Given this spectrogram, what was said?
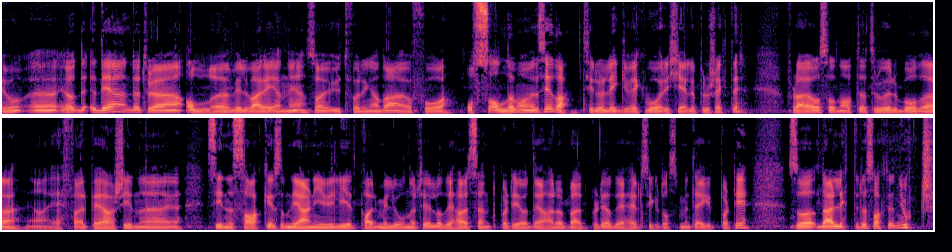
Jo, eh, jo det, det, tror jeg alle vil være enig i. Så Utfordringa da er å få oss alle må vi si da, til å legge vekk våre kjeleprosjekter. For det er jo sånn at jeg tror både ja, Frp har sine, sine, saker som de gjerne vil gi et par millioner til, og de har Senterpartiet og det har Arbeiderpartiet, og det er helt sikkert også mitt eget parti. Så det er lettere sagt enn gjort.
